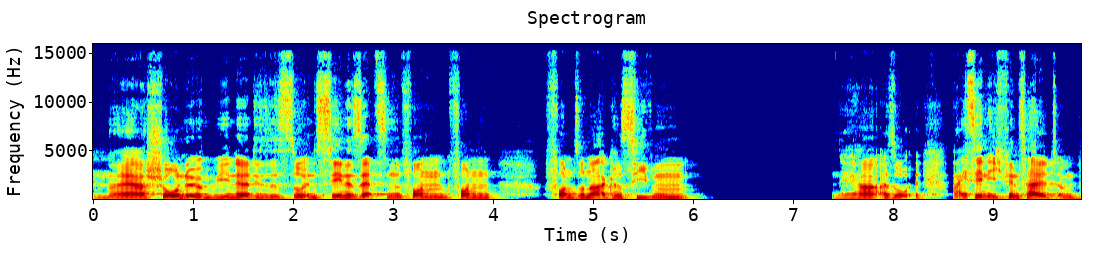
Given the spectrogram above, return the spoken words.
Naja, schon irgendwie, ne? Dieses so in Szene setzen von, von, von so einer aggressiven Naja, also weiß ich nicht, ich finde es halt, ähm,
